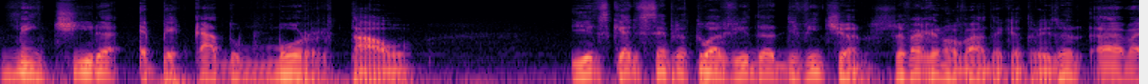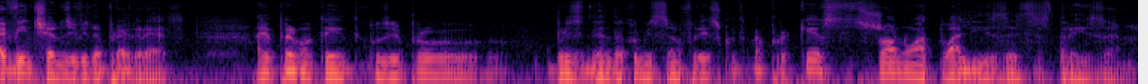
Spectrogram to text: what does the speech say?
mentira é pecado mortal. E eles querem sempre a tua vida de 20 anos. Você vai renovar daqui a três anos? Ah, mas 20 anos de vida pregressa. Aí eu perguntei, inclusive, para o presidente da comissão, falei, escuta, mas por que só não atualiza esses três anos?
